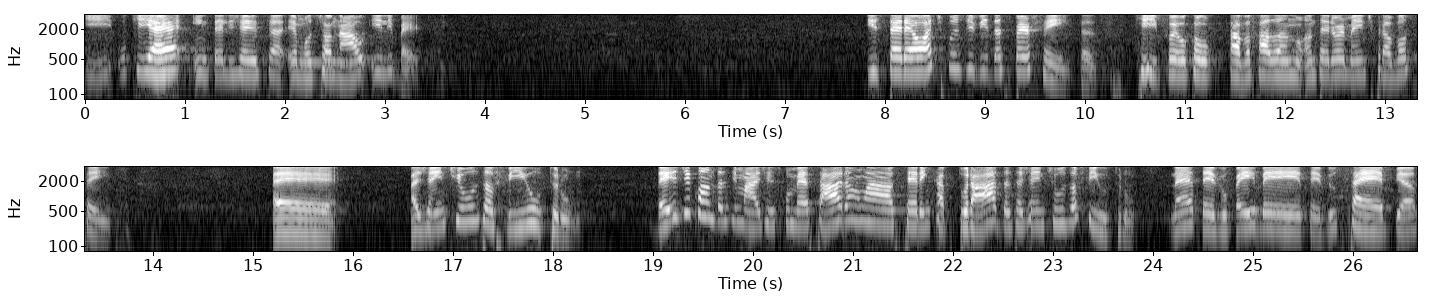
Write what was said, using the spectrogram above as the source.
e o que é inteligência emocional e liberte. estereótipos de vidas perfeitas, que foi o que eu estava falando anteriormente para vocês. É, a gente usa filtro, desde quando as imagens começaram a serem capturadas, a gente usa filtro. Né? Teve o PIB, teve o sépia,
